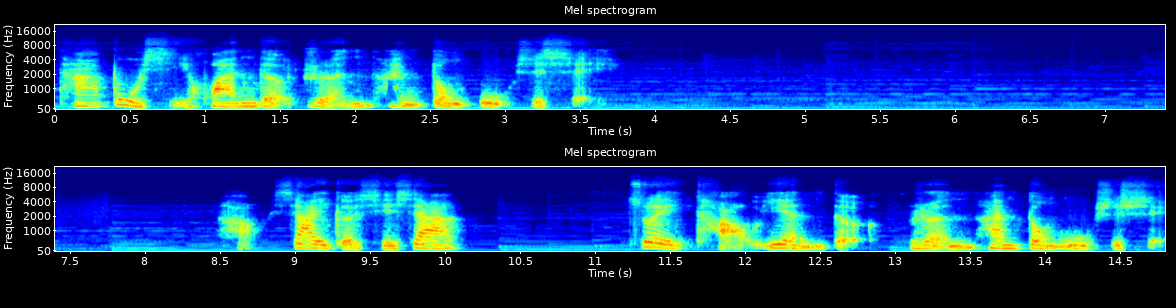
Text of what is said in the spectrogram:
他不喜欢的人和动物是谁？好，下一个写下最讨厌的人和动物是谁？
